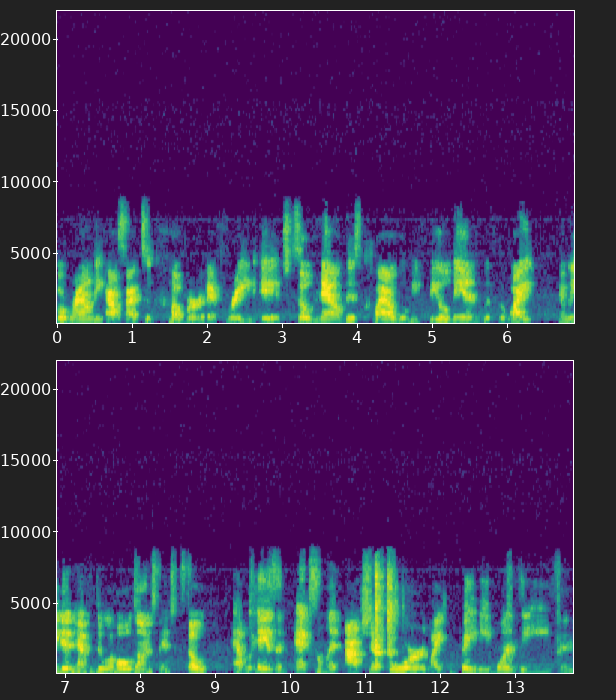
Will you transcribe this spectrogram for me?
around the outside to cover that frayed edge. So now this cloud will be filled in with the white and we didn't have to do a whole ton of stitches. So applique is an excellent option for like baby onesies and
